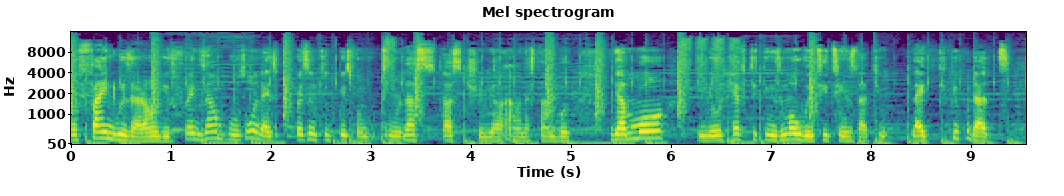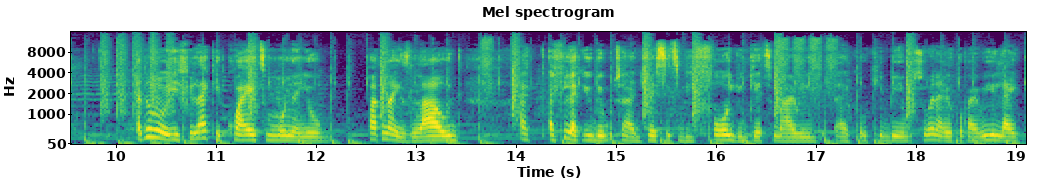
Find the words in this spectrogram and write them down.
or find ways around it. For example, someone that is pressing toothpaste from you know, that's that's trivial, I understand, but there are more, you know, hefty things, more weighty things that you like people that I don't know if you like a quiet morning and your partner is loud. I, I feel like you'll be able to address it before you get married. Like, okay, babe, so when I wake up, I really like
